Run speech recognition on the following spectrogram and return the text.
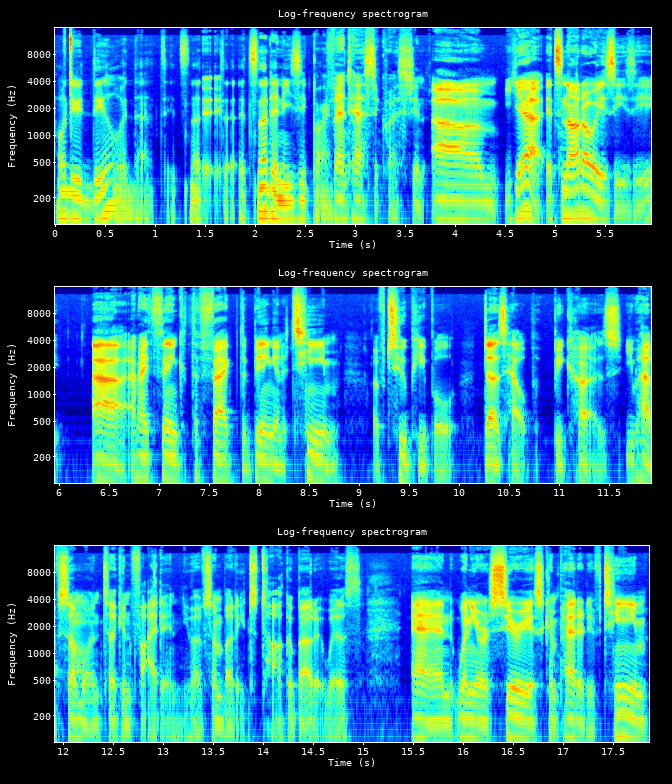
how do you deal with that? It's not it's not an easy part. Fantastic question. Um, yeah, it's not always easy. Uh, and I think the fact that being in a team of two people does help because you have someone to confide in, you have somebody to talk about it with. And when you're a serious competitive team,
